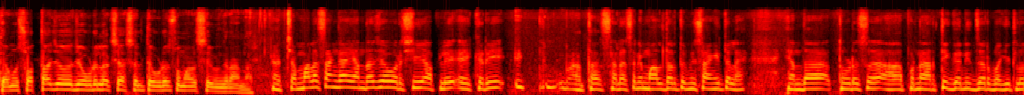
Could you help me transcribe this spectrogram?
त्यामुळे स्वतः जेव- जेवढं लक्ष असेल तेवढंच तुम्हाला सेव्हिंग राहणार. अच्छा मला सांगा यंदाच्या वर्षी आपले एकरी आता सरासरी माल तर तुम्ही सांगितलेला आहे. यंदा थोडंसं आपण आर्थिक गणित जर बघितलं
